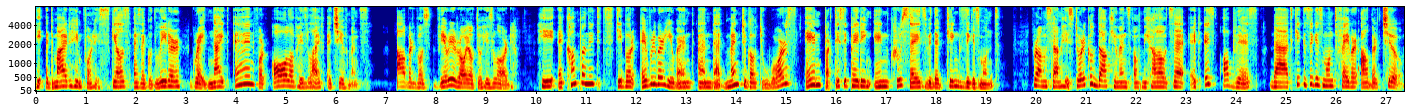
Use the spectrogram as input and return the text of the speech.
He admired him for his skills as a good leader, great knight, and for all of his life achievements. Albert was very loyal to his lord. He accompanied Stibor everywhere he went, and that meant to go to wars and participating in crusades with the King Sigismund. From some historical documents of Michalovce, it is obvious that King Sigismund favored Albert II.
